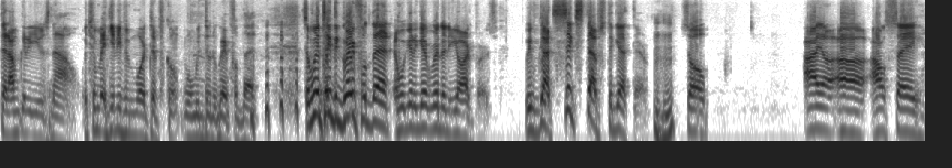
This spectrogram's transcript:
that I'm going to use now, which will make it even more difficult when we do the Grateful Dead. so we're going to take the Grateful Dead and we're going to get rid of the Yardbirds. We've got six steps to get there. Mhm. So I, uh, uh, I'll say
